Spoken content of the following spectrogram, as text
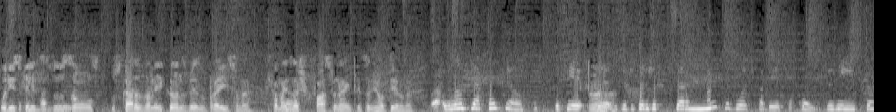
Por isso que eles usam os, os caras americanos mesmo pra isso, né? Fica mais, É. acho, fácil, né, em questão de roteiro, né? O lance é a confiança. Porque Aham. é, os editores já fizeram muita dor de cabeça com desenhista.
